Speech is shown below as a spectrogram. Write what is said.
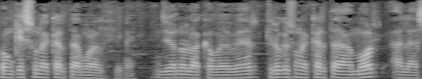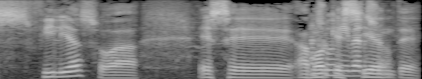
con que es una carta de amor al cine. Yo no lo acabo de ver. Creo que es una carta de amor a las filias o a ese amor que universo. siente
